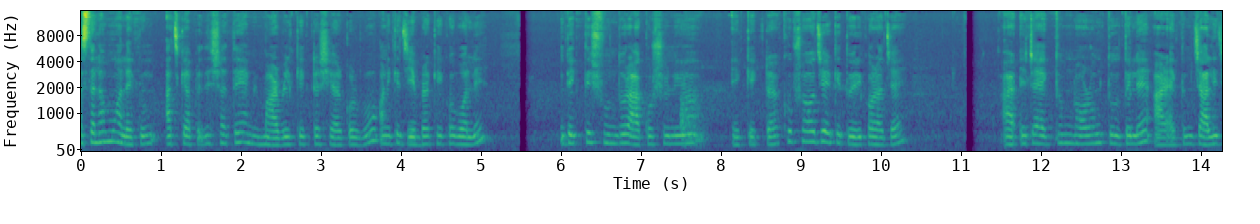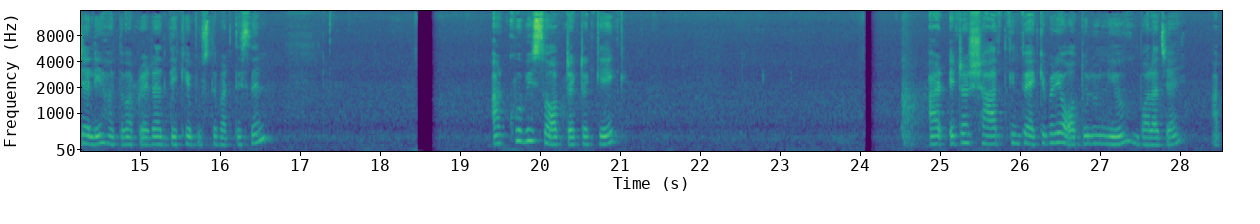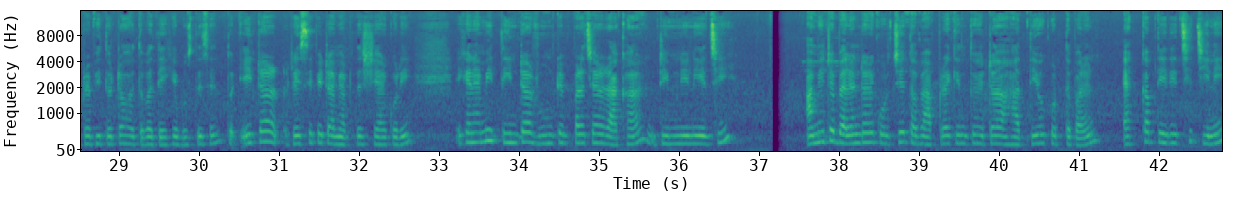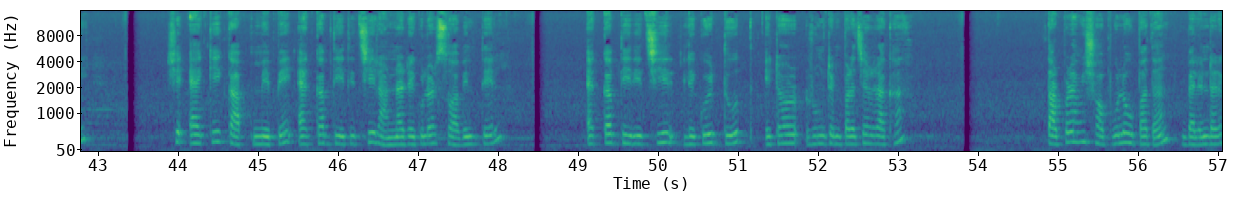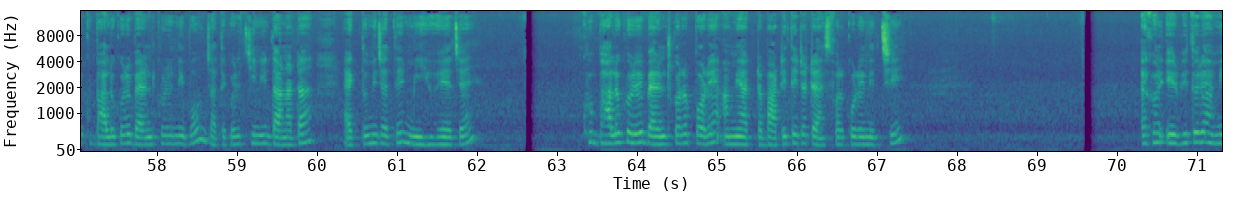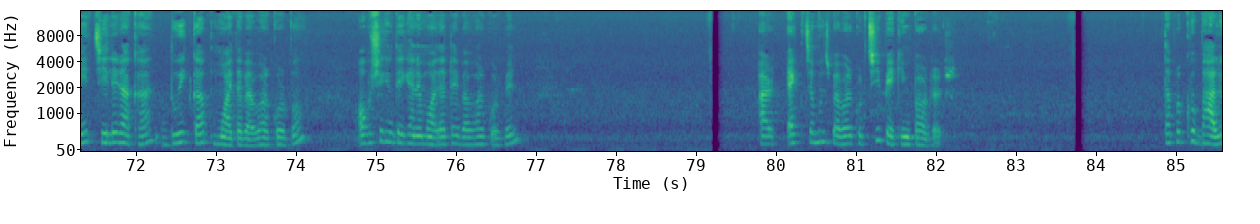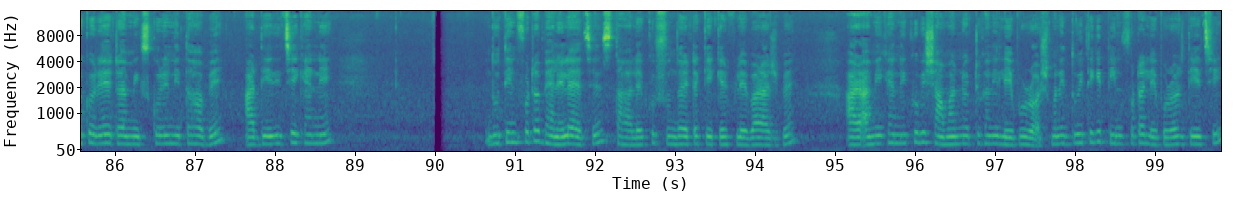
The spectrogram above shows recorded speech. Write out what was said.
আসসালামু আলাইকুম। আজকে আপনাদের সাথে আমি মার্বেল কেকটা শেয়ার করব। অনেকে জেব্রা কেকও বলে। দেখতে সুন্দর, আকর্ষণীয় এই কেকটা। খুব সহজে আর কি তৈরি করা যায়। আর এটা একদম নরম তুলতুলে আর একদম জালি জালি হয়তো আপনারা দেখে বুঝতে পারতেছেন। আর খুবই সফট একটা কেক। আর এটার স্বাদ কিন্তু একেবারে অতুলনীয় বলা যায়। আপনার ভিতরটা হয়তো বা দেখে বুঝতেছেন। তো এইটার রেসিপিটা আমি আপনাদের শেয়ার করি। এখানে আমি তিনটা রুম টেম্পারেচার রাখা ডিম নিয়ে নিয়েছি। আমি এটা ব্যালেন্ডারে করছি, তবে আপনারা কিন্তু এটা হাত দিয়েও করতে পারেন। এক কাপ দিয়ে দিচ্ছি চিনি। সে একই কাপ মেপে এক কাপ দিয়ে দিচ্ছি রান্নার রেগুলার সয়াবিন তেল। এক কাপ দিয়ে দিচ্ছি লিকুইড দুধ। এটাও রুম টেম্পারেচারে রাখা। তারপরে আমি সবগুলো উপাদান ব্যালেন্ডারে খুব ভালো করে ব্যালেন্ড করে নিব, যাতে করে চিনির দানাটা একদমই যাতে মিহি হয়ে যায়। খুব ভালো করে ব্যালেন্ড করার পরে আমি একটা বাটিতে এটা ট্রান্সফার করে নিচ্ছি। এখন এর ভিতরে আমি চেলে রাখা দুই কাপ ময়দা ব্যবহার করব। অবশ্যই কিন্তু এখানে ময়দাটাই ব্যবহার করবেন। আর এক চামচ ব্যবহার করছি বেকিং পাউডার। তারপর খুব ভালো করে এটা মিক্স করে নিতে হবে। আর দিয়ে দিচ্ছি এখানে দু তিন ফোঁটা ভ্যানিলা এসেন্স, তাহলে খুব সুন্দর একটা কেকের ফ্লেভার আসবে। আর আমি এখানে খুবই সামান্য একটুখানি লেবুর রস মানে দুই থেকে তিন ফোঁটা লেবুর রস দিয়েছি।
